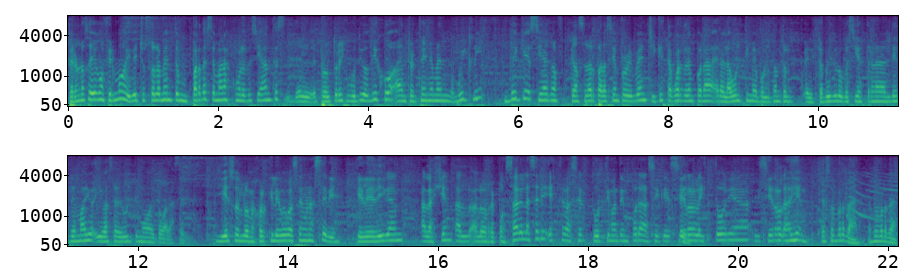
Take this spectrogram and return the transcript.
pero no se había confirmado y de hecho solamente un par de semanas, como les decía antes, el, productor ejecutivo dijo a Entertainment Weekly de que se iba a can- cancelar para siempre Revenge y que esta cuarta temporada era la última y por lo tanto el, el capítulo que se iba a estrenar el 10 de mayo iba a ser el último de toda la serie. Y eso es lo mejor que le puede pasar en una serie. Que le digan a la gente, a, lo- a los responsables de la serie, este va a ser tu última temporada, así que cierra la historia y ciérrala bien. Eso es verdad, eso es verdad.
